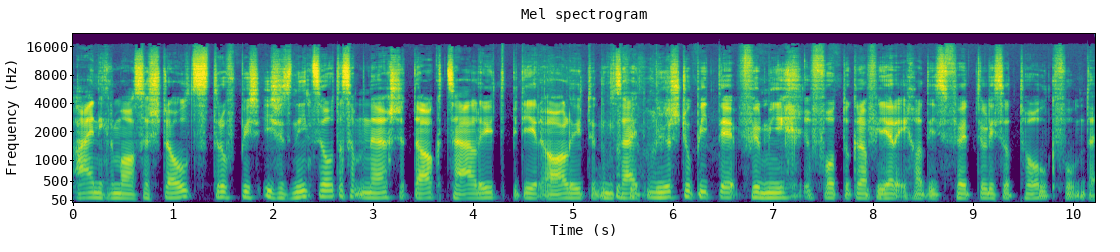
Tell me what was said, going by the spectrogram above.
einigermaßen stolz drauf bist, ist es nicht so, dass am nächsten Tag zehn Leute bei dir anrufen und sagen, würdest du bitte für mich fotografieren? Ich habe dein Foto so toll gefunden.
